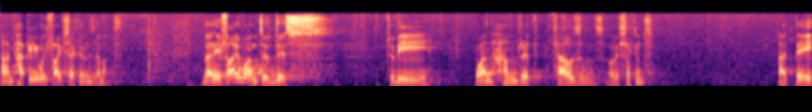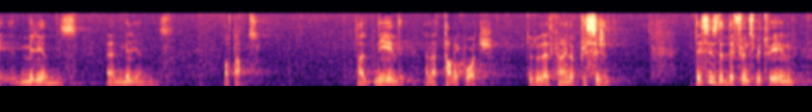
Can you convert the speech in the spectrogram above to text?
I'm, I'm happy with five seconds a month. But if I wanted this to be 100 thousandths of a second, I'd pay millions and millions of pounds. I'd need an atomic watch to do that kind of precision. This is the difference between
